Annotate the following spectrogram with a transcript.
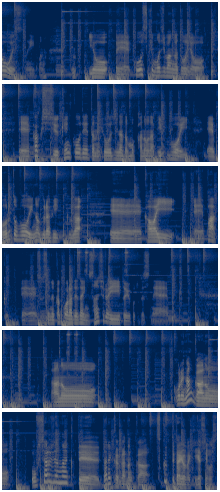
OS のいいのかな？用、えー、公式文字盤が登場、えー、各種健康データの表示なども可能なピップボーイ、えー、ボルトボーイのグラフィックが、えー、かわいい、えー、パーク、えー、そしてヌカコーラデザインの3種類ということですね。あのー、これなんかあのーオフィシャルじゃなくて、誰かがなんか作ってたような気がしまし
